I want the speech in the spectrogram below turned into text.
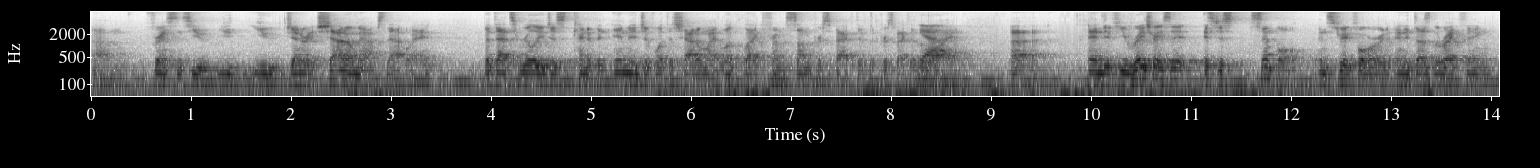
Um, for instance, you, you you generate shadow maps that way, but that's really just kind of an image of what the shadow might look like from some perspective, the perspective Yeah. of light. Uh, and if you ray trace it, it's just simple and straightforward, and it does the right thing,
